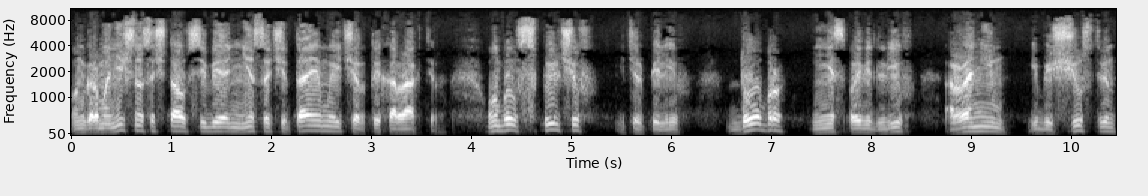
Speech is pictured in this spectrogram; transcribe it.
он гармонично сочетал в себе несочетаемые черты характера. Он был вспыльчив и терпелив, добр и несправедлив, раним и бесчувствен,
